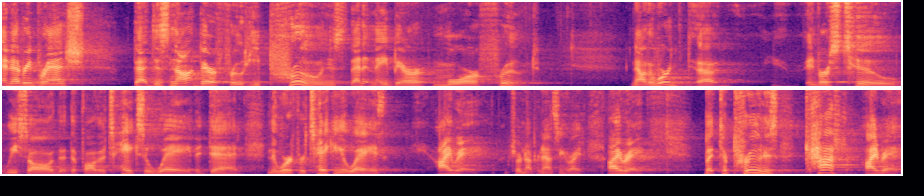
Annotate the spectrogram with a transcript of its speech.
and every branch that does not bear fruit, he prunes that it may bear more fruit. Now, the word uh, in verse 2, we saw that the Father takes away the dead. And the word for taking away is ire. I'm sure I'm not pronouncing it right. Ire. But to prune is kath ire.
